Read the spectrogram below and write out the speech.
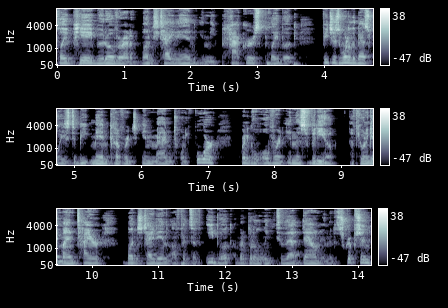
play PA boot over out of bunch tight end in the Packers playbook. Features one of the best ways to beat man coverage in Madden 24. We're going to go over it in this video. If you want to get my entire bunch tight end offensive ebook, I'm going to put a link to that down in the description.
